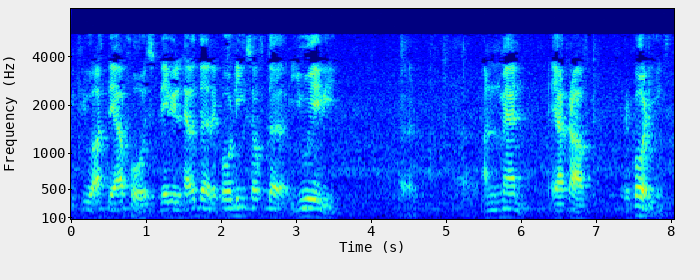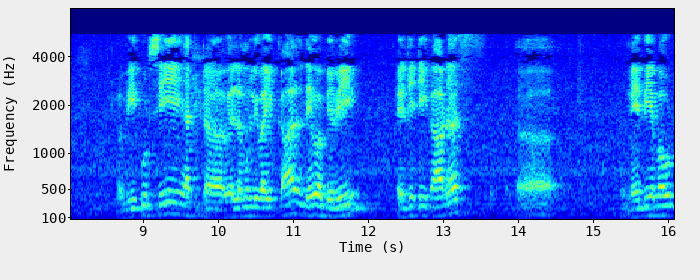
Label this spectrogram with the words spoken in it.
if you ask the Air Force, they will have the recordings of the UAV, uh, unmanned aircraft recordings. We could see at uh, Vellamulli Vaikal, they were burying LTT cadres, uh, maybe about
